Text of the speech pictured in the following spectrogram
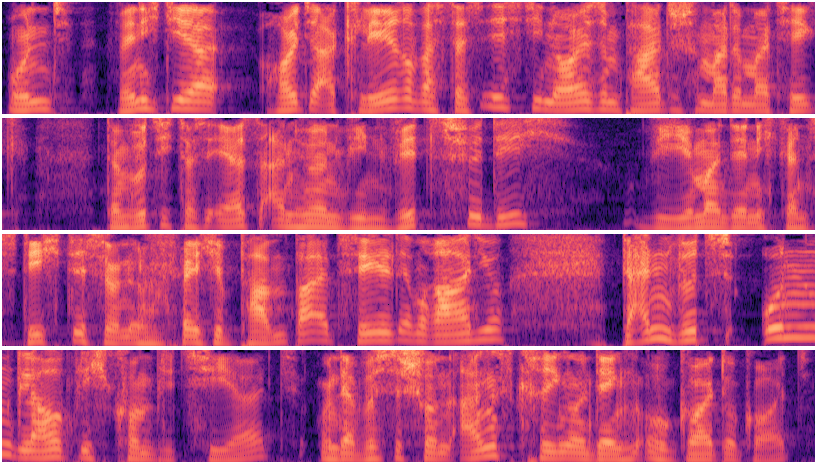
Und wenn ich dir heute erkläre, was das ist, die neue sympathische Mathematik, dann wird sich das erst anhören wie ein Witz für dich, wie jemand, der nicht ganz dicht ist und irgendwelche Pampa erzählt im Radio. Dann wird's unglaublich kompliziert und da wirst du schon Angst kriegen und denken, oh Gott, oh Gott.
